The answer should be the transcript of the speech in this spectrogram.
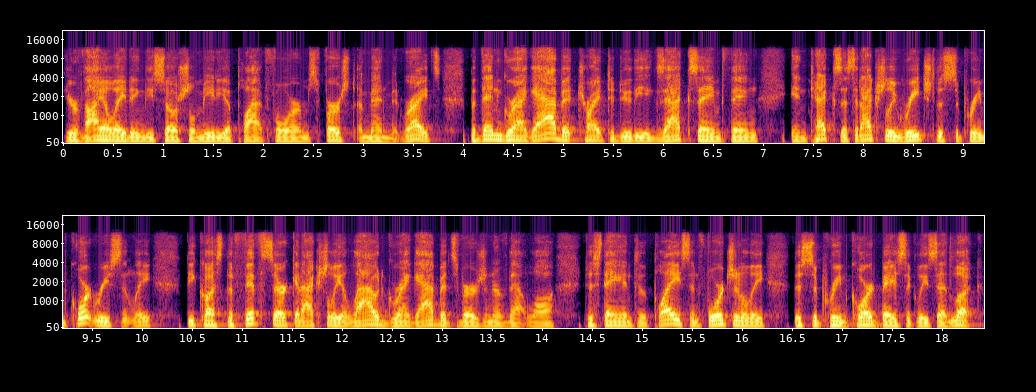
you're violating the social media platform's First Amendment rights. But then Greg Abbott tried to do the exact same thing in Texas. It actually reached the Supreme Court recently because the Fifth Circuit actually allowed Greg Abbott's version of that law to stay into place. And fortunately, the Supreme Court basically said, look,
